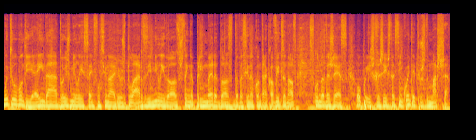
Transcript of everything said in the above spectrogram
Muito bom dia. Ainda há 2.100 funcionários de lares e 1.000 idosos têm a primeira dose da vacina contra a Covid-19. Segundo a DGS, o país registra 53 de marcha.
